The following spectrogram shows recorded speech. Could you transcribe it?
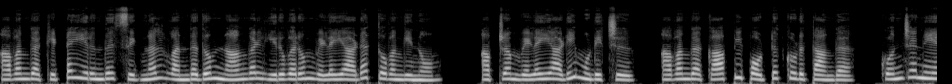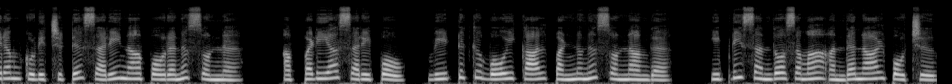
அவங்க கிட்ட இருந்து சிக்னல் வந்ததும் நாங்கள் இருவரும் விளையாடத் துவங்கினோம். அப்புறம் விளையாடி முடிச்சு அவங்க காப்பி போட்டு கொடுத்தாங்க. கொஞ்ச நேரம் குடிச்சிட்டு சரி நான் போறேன்னு சொன்ன. அப்படியா சரி போ வீட்டுக்கு போய் கால் பண்ணுன்னு சொன்னாங்க. இப்படி சந்தோஷமா அந்த நாள் போச்சு.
